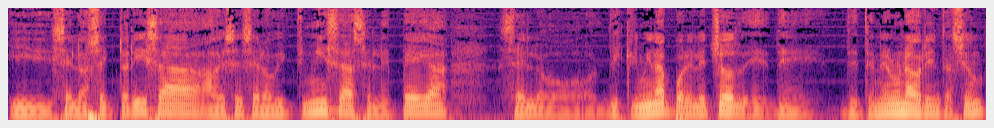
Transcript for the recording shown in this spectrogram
y se lo sectoriza, a veces se lo victimiza, se le pega, se lo discrimina por el hecho de, de- de tener una orientación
